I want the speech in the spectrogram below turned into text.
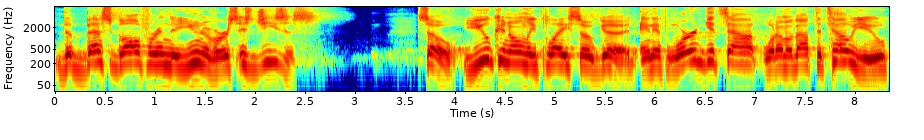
The best golfer in the universe is Jesus. So you can only play so good. And if word gets out what I'm about to tell you,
